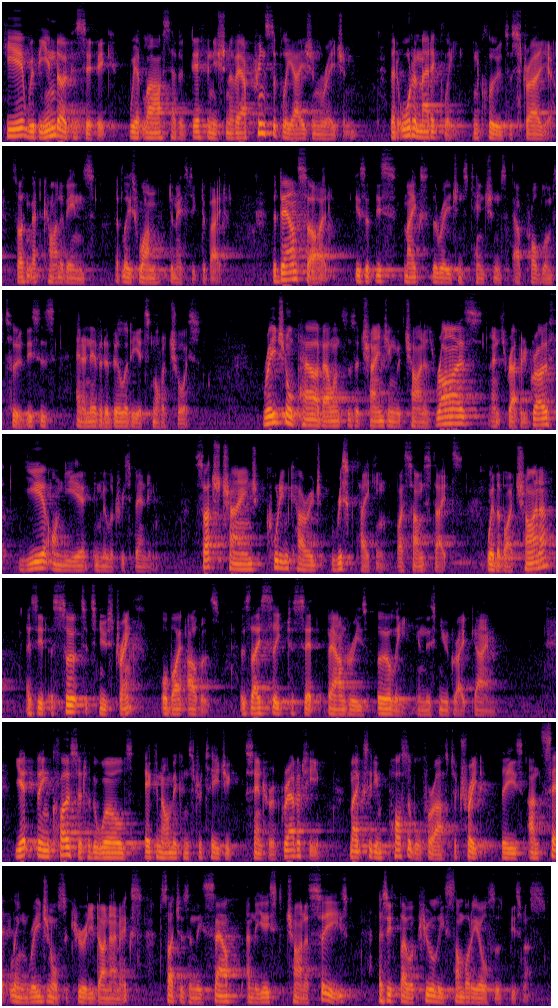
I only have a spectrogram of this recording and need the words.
Here, with the Indo Pacific, we at last have a definition of our principally Asian region, that automatically includes Australia. So I think that kind of ends at least one domestic debate. The downside is that this makes the region's tensions our problems too. This is an inevitability, it's not a choice. Regional power balances are changing with China's rise and its rapid growth year on year in military spending. Such change could encourage risk taking by some states, whether by China as it asserts its new strength or by others as they seek to set boundaries early in this new great game. Yet being closer to the world's economic and strategic centre of gravity makes it impossible for us to treat these unsettling regional security dynamics, such as in the South and the East China Seas, as if they were purely somebody else's business.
